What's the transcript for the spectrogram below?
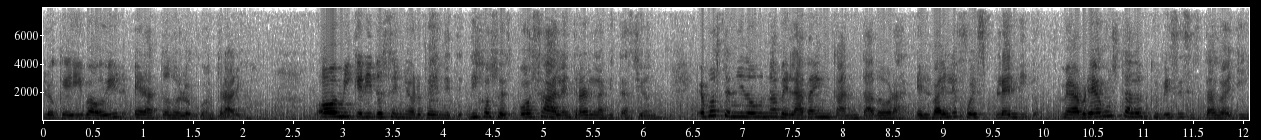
lo que iba a oír era todo lo contrario. Oh, mi querido señor Bennet, dijo su esposa al entrar en la habitación, hemos tenido una velada encantadora, el baile fue espléndido, me habría gustado que hubieses estado allí.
